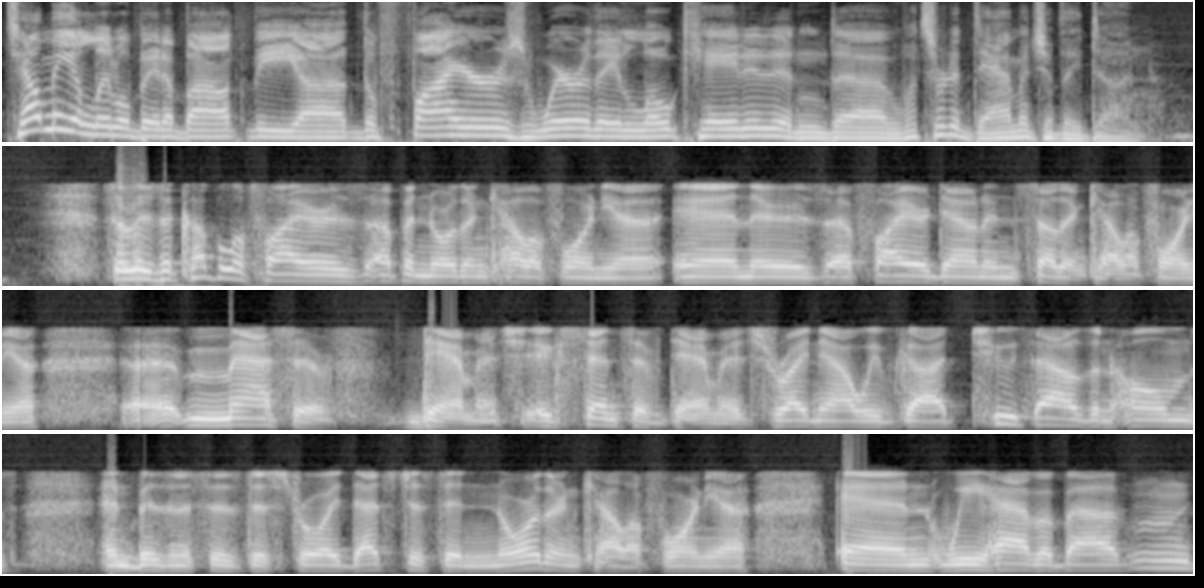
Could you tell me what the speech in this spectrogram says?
Tell me a little bit about the uh, the fires, where are they located, and uh, what sort of damage have they done? So there's a couple of fires up in Northern California, and there's a fire down in Southern California. Uh, massive damage, extensive damage. Right now, we've got 2,000 homes and businesses destroyed. That's just in Northern California. And we have about mm,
